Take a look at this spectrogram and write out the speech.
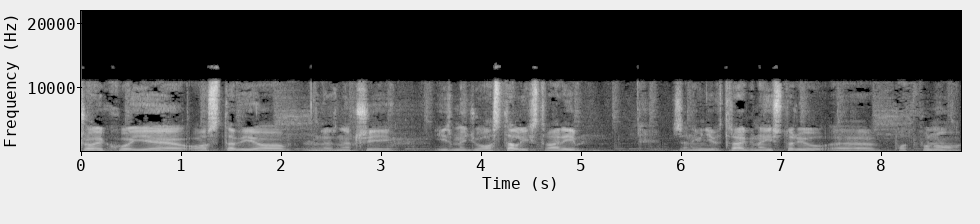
čovjek koji je ostavio znači između ostalih stvari zanimljiv trag na istoriju e, potpuno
